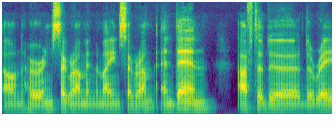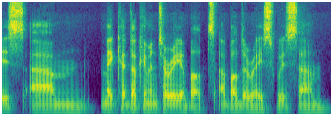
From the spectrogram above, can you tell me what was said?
on her Instagram and my Instagram, and then after the the race, um, make a documentary about about the race with um,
